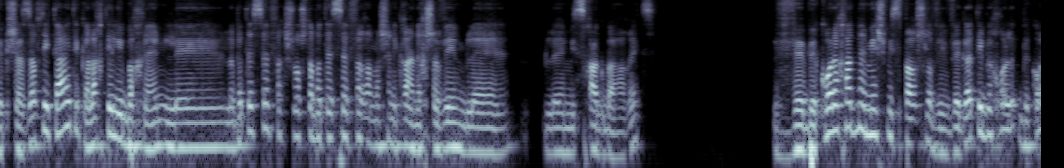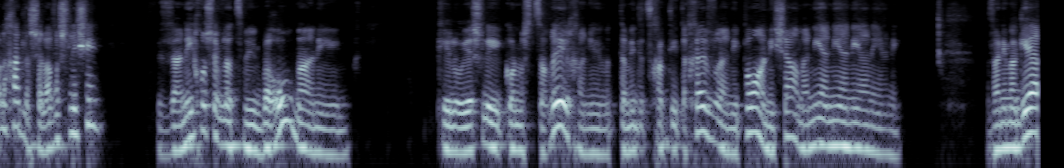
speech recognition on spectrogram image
וכשעזבתי את ההייטק, הלכתי להיבחן לבתי ספר, שלושת הבתי ספר, מה שנקרא, נחשבים למשחק בארץ. ובכל אחד מהם יש מספר שלבים, והגעתי בכל, בכל אחד לשלב השלישי. ואני חושב לעצמי, ברור מה אני... כאילו, יש לי כל מה שצריך, אני תמיד הצחקתי את החבר'ה, אני פה, אני שם, אני, אני, אני, אני, אני. ואני מגיע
